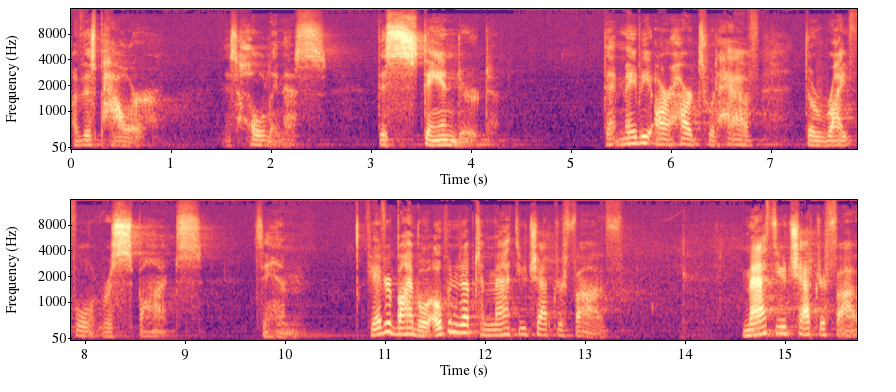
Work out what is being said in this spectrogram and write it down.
of this power, this holiness, this standard, that maybe our hearts would have the rightful response to Him. If you have your Bible, open it up to Matthew chapter 5. Matthew chapter 5.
